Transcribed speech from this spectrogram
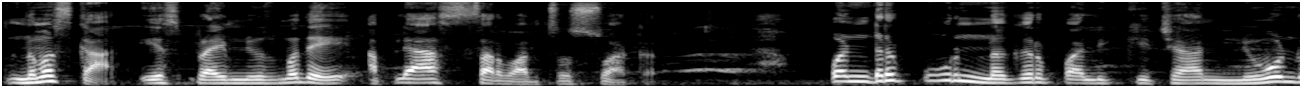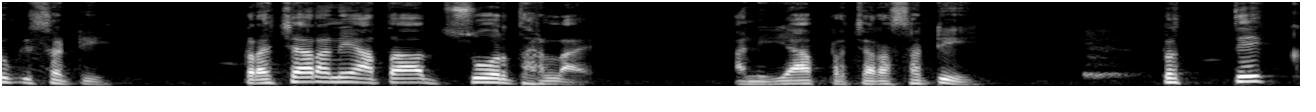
नमस्कार एस प्राईम न्यूजमध्ये आपल्या सर्वांचं स्वागत. पंढरपूर नगरपालिकेच्या निवडणुकीसाठी प्रचाराने आता जोर धरला आहे आणि या प्रचारासाठी प्रत्येक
